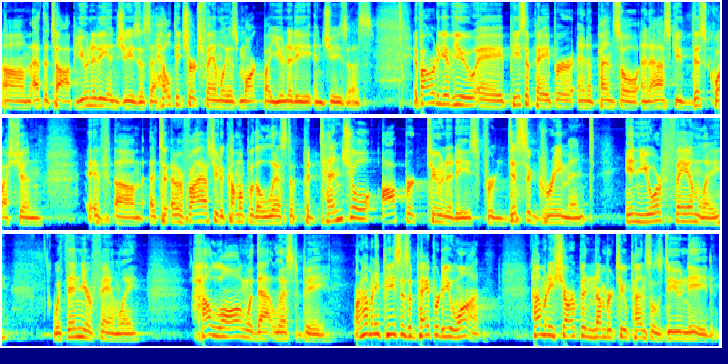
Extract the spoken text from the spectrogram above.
um, at the top unity in Jesus. A healthy church family is marked by unity in Jesus. If I were to give you a piece of paper and a pencil and ask you this question, if, um, to, if I asked you to come up with a list of potential opportunities for disagreement in your family, within your family, how long would that list be? Or how many pieces of paper do you want? How many sharpened number two pencils do you need?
